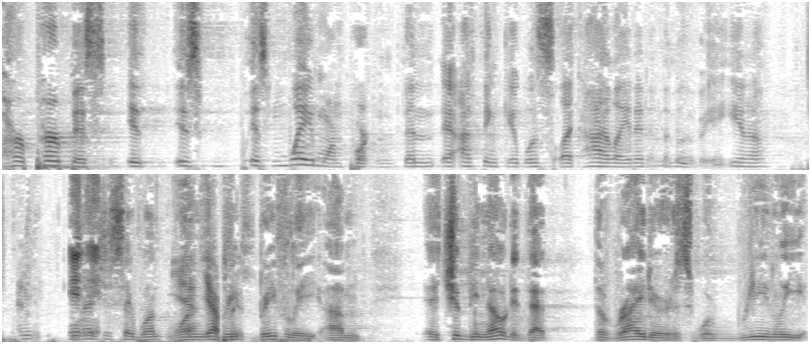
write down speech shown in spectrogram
her purpose is, is is way more important than i think it was like highlighted in the movie you know Can I just say one, Yeah. one Yeah, brief- please. briefly? Um, it should be noted that the writers were really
